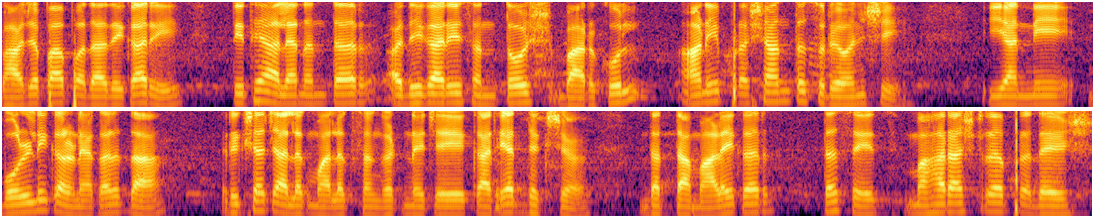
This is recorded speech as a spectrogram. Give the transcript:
भाजपा पदाधिकारी तिथे आल्यानंतर अधिकारी संतोष बारकुल आणि प्रशांत सूर्यवंशी यांनी बोलणी करण्याकरता रिक्षाचालक मालक संघटनेचे कार्याध्यक्ष दत्ता माळेकर तसेच महाराष्ट्र प्रदेश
